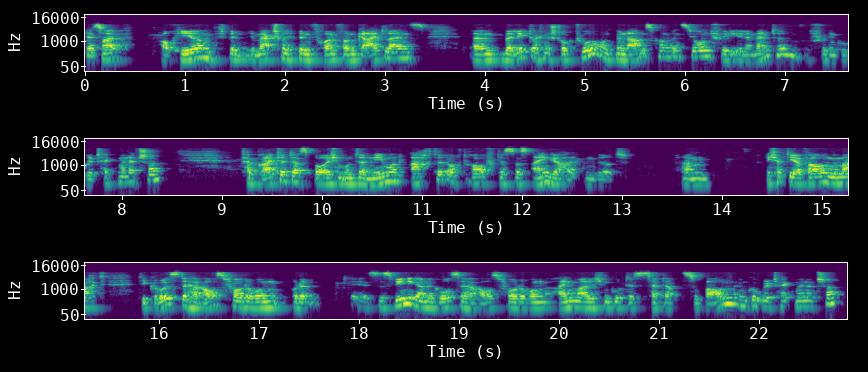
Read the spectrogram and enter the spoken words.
Deshalb auch hier, ich bin, ihr merkt schon, ich bin ein Freund von Guidelines. Ähm, überlegt euch eine Struktur und eine Namenskonvention für die Elemente, für den Google Tag Manager. Verbreitet das bei euch im Unternehmen und achtet auch darauf, dass das eingehalten wird. Ähm, ich habe die Erfahrung gemacht, die größte Herausforderung oder es ist weniger eine große Herausforderung, einmalig ein gutes Setup zu bauen im Google Tag Manager.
